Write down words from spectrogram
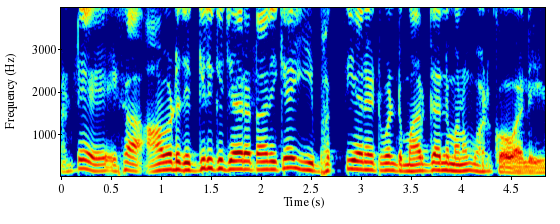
అంటే ఇక ఆవిడ దగ్గరికి చేరటానికే ఈ భక్తి అనేటువంటి మార్గాన్ని మనం వాడుకోవాలి.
